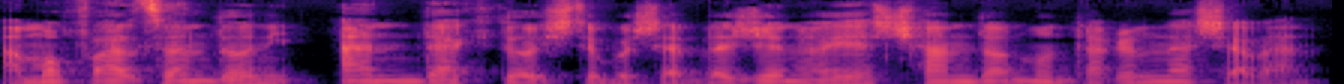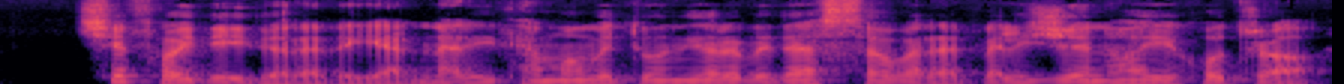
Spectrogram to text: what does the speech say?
اما فرزندانی اندک داشته باشد و ژنهایش چندان منتقل نشوند چه فایده ای دارد اگر نری تمام دنیا را به دست آورد ولی ژنهای خود را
